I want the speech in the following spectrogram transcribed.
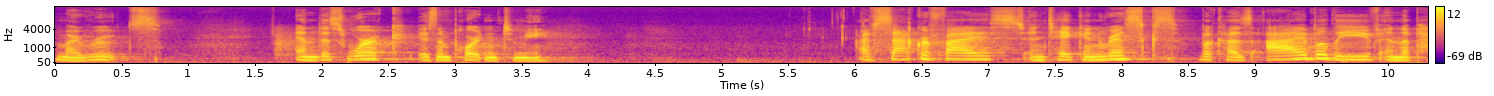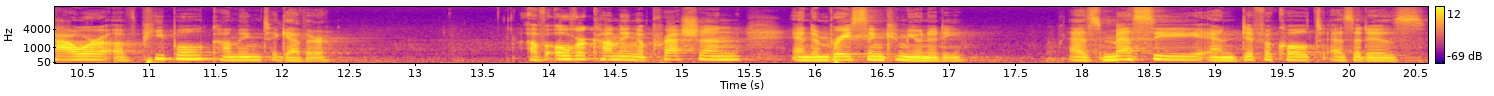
my roots, and this work is important to me. I've sacrificed and taken risks because I believe in the power of people coming together, of overcoming oppression and embracing community, as messy and difficult as it is.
